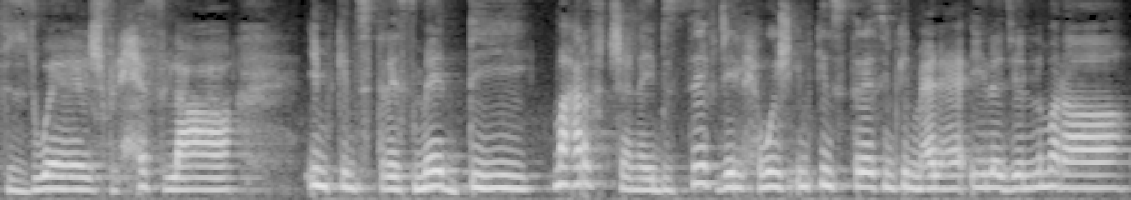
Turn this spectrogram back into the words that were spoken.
في الزواج في الحفلة يمكن stress مادي ما عرفتش أنا بزاف ديال الحوايج يمكن stress يمكن مع العائلة ديال المرأة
